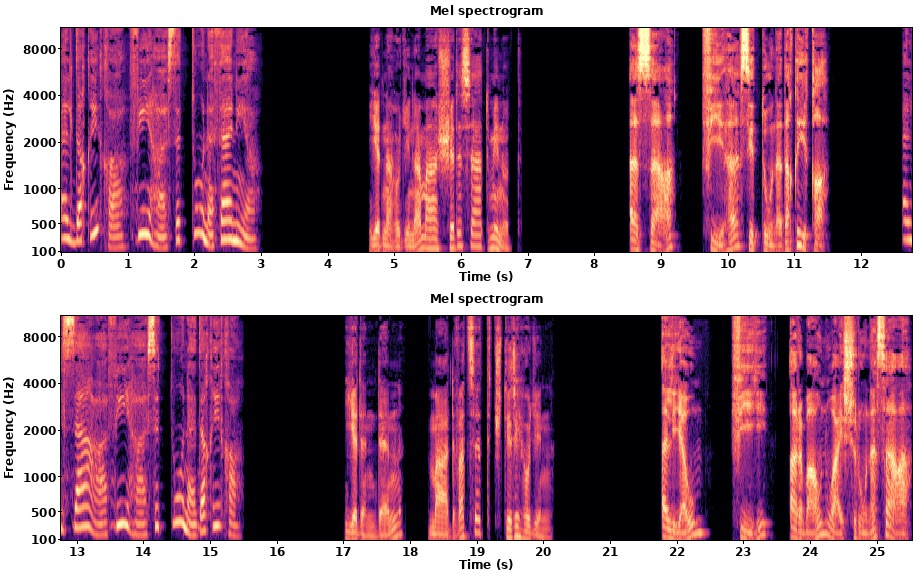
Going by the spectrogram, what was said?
الدقيقة فيها ستون ثانية. Jedna hodina má 60 minut. الساعة فيها ستون دقيقة. الساعة فيها ستون دقيقة. Jeden den má 24 hodin. اليوم فيه أربع وعشرون ساعة.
